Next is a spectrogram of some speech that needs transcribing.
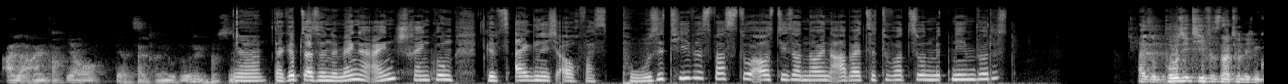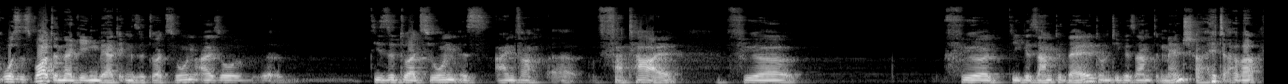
alle einfach ja auch derzeit dran gewöhnen müssen. Ja, da gibt es also eine Menge Einschränkungen. Gibt es eigentlich auch was Positives, was du aus dieser neuen Arbeitssituation mitnehmen würdest? Also positiv ist natürlich ein großes Wort in der gegenwärtigen Situation. Also äh, die Situation ist einfach äh, fatal für für die gesamte Welt und die gesamte Menschheit, aber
